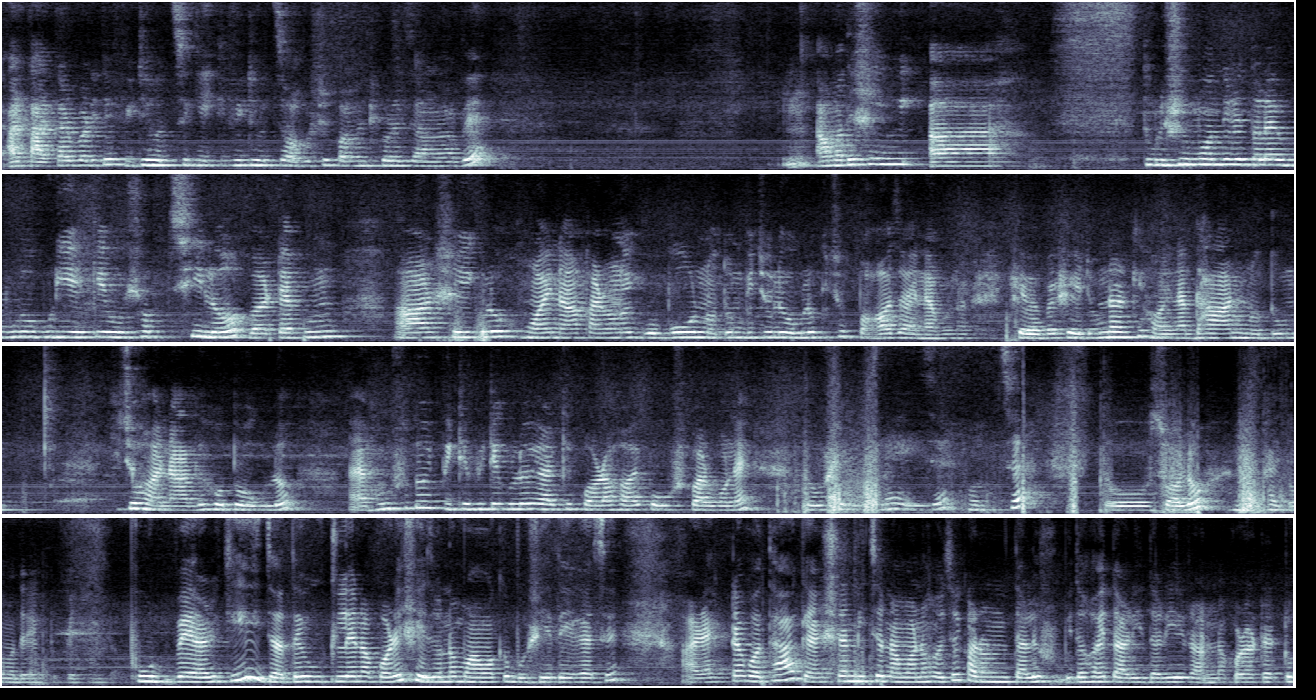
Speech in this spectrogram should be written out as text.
আর কার কার বাড়িতে পিঠে হচ্ছে, কী কী পিঠে হচ্ছে অবশ্যই কমেন্ট করে জানাবে। আমাদের সেই তুলসী মন্দিরের তলায় বুড়ো বুড়ি এঁকে ওইসব ছিল বাট এখন আর সেইগুলো হয় না, কারণ ওই গোবর, নতুন বিচুলি, ওগুলো কিছু পাওয়া যায় না এখন আর সে ব্যাপারে, সেই জন্য আর কি হয় না। ধান নতুন, কিছু হয় না, আগে হতো ওগুলো। এখন শুধু ওই পিঠে পিঠেগুলোই আর কি করা হয় পৌষ পার্বণে। তো সেই জন্য এই যে হচ্ছে তো চলো দেখাই তোমাদের একটু পেছনটা ফুটবে আর কি, যাতে উতলে না পড়ে সেই জন্য মা আমাকে বসিয়ে দিয়ে গেছে। আর একটা কথা, গ্যাসটা নিচে নামানো হয়েছে, কারণ তাহলে সুবিধা হয় দাঁড়িয়ে দাঁড়িয়ে রান্না করাটা একটু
